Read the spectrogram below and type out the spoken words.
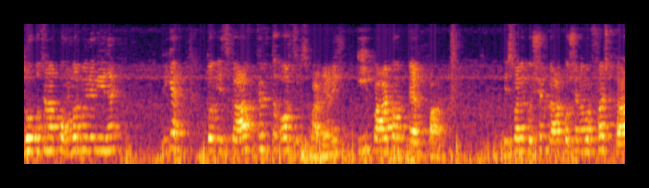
दो क्वेश्चन आपको होमवर्क में दे दिए जाए। ठीक है? तो इसका फिफ्थ और सिक्स पार्ट यानी ई पार्ट और एफ़ पार्ट इस वाले क्वेश्चन का क्वेश्चन नंबर फ़र्स्ट का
